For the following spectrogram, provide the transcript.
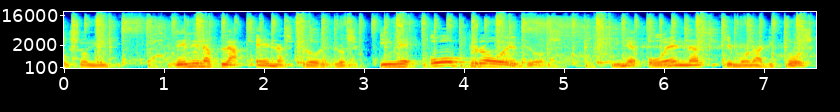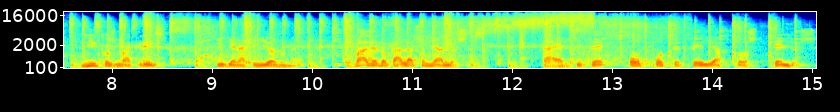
όσο λίγοι δεν είναι απλά ένας πρόεδρος, είναι ο πρόεδρος. Είναι ο ένας και μοναδικός Νίκος Μακρύς. Και για να τελειώνουμε, βάλτε το καλά στο μυαλό σας. Θα έρχεται όποτε θέλει αυτός. Τέλος.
